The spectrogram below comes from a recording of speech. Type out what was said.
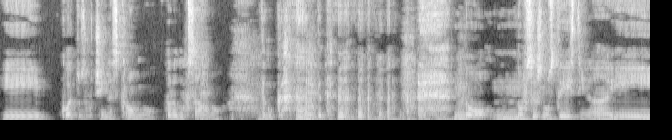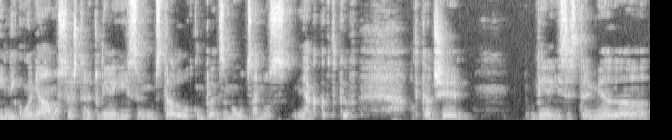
и което звучи нескромно, парадоксално, да го кажа. но, но всъщност е истина и никога нямам усещането, винаги съм страдал от комплекс за малоценност, някакъв такъв. Така че винаги се стремя да,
